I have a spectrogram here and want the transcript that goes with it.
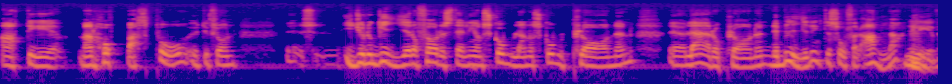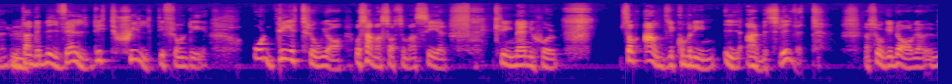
att det man hoppas på utifrån eh, ideologier och föreställningar om skolan och skolplanen, eh, läroplanen. Det blir inte så för alla mm. elever, mm. utan det blir väldigt skilt ifrån det. Och det tror jag, och samma sak som man ser kring människor som aldrig kommer in i arbetslivet. Jag såg idag, jag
